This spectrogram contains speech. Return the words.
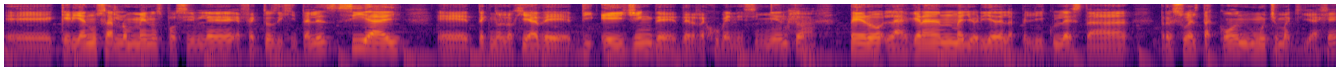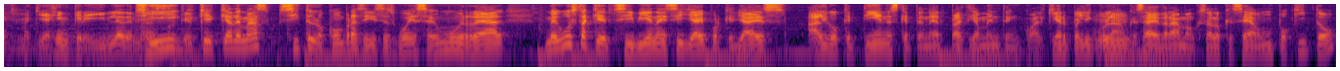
eh, querían usar lo menos posible efectos digitales. Sí hay tecnología de de-aging, de, de rejuvenecimiento, Ajá. pero la gran mayoría de la película está resuelta con mucho maquillaje, maquillaje increíble además. Sí, porque- que, que además sí te lo compras y dices, güey, se ve muy real. Me gusta que si bien hay CGI, porque ya es algo que tienes que tener prácticamente en cualquier película, aunque sea de drama, aunque sea lo que sea, un poquito.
